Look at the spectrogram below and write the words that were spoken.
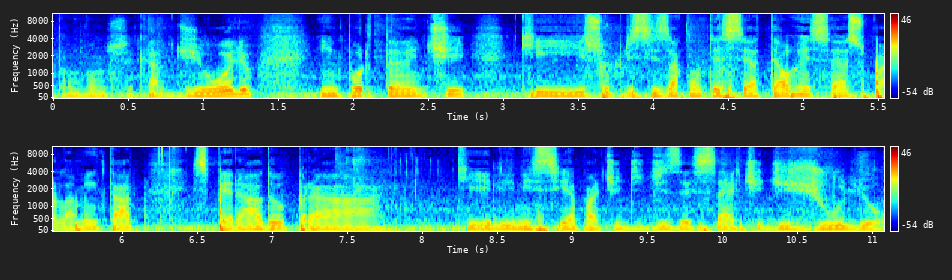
Então vamos ficar de olho. Importante que isso precisa acontecer até o recesso parlamentar esperado para que ele inicie a partir de 17 de julho,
